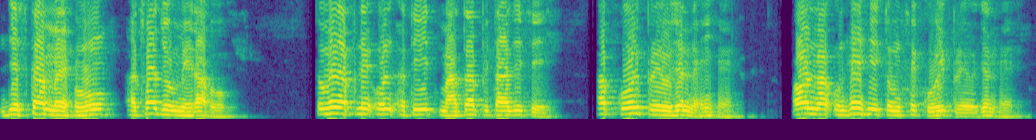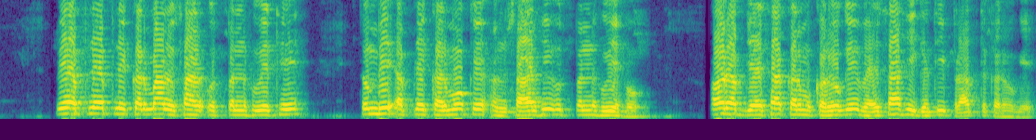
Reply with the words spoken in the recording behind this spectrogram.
जिसका मैं हूँ अथवा जो मेरा हो। तुम्हें अपने उन अतीत माता पिताजी से अब कोई प्रयोजन नहीं है, और न उन्हें ही तुमसे कोई प्रयोजन है। वे अपने अपने कर्मानुसार उत्पन्न हुए थे, तुम भी अपने कर्मों के अनुसार ही उत्पन्न हुए हो, और अब जैसा कर्म करोगे, वैसा ही गति प्राप्त करोगे।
